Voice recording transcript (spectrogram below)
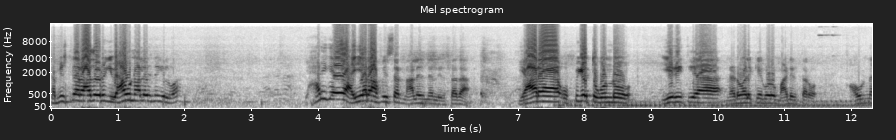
ಕಮಿಷನರ್ ಆದವ್ರಿಗೆ ಇವ್ಯಾವ ನಾಲೆಜ್ನಾಗ ಇಲ್ವಾ? ಯಾರಿಗೆ ಹೈಯರ್ ಆಫೀಸರ್ ನಾಲೆಜ್ನಲ್ಲಿ ಇರ್ತದ? ಯಾರ ಒಪ್ಪಿಗೆ ತಗೊಂಡು ಈ ರೀತಿಯ ನಡವಳಿಕೆಗಳು ಮಾಡಿರ್ತಾರೋ, ಅವ್ರನ್ನ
